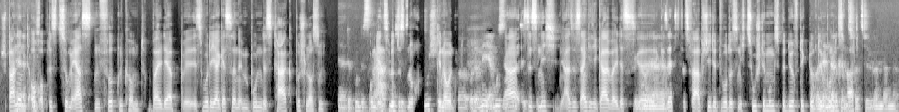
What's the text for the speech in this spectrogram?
spannend, Ja, auch ob das zum 1.4. kommt, weil der, es wurde ja gestern im Bundestag beschlossen. Ja, der Und Bundesrat jetzt wird muss es noch, genau, aber, oder nee, er muss ja, es ist nicht, also es ist eigentlich egal, weil das Genau, äh, ja. Gesetz, das verabschiedet wurde, ist nicht zustimmungsbedürftig durch Aber den Länder können es Bundesrat. verzögern dann, ne?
